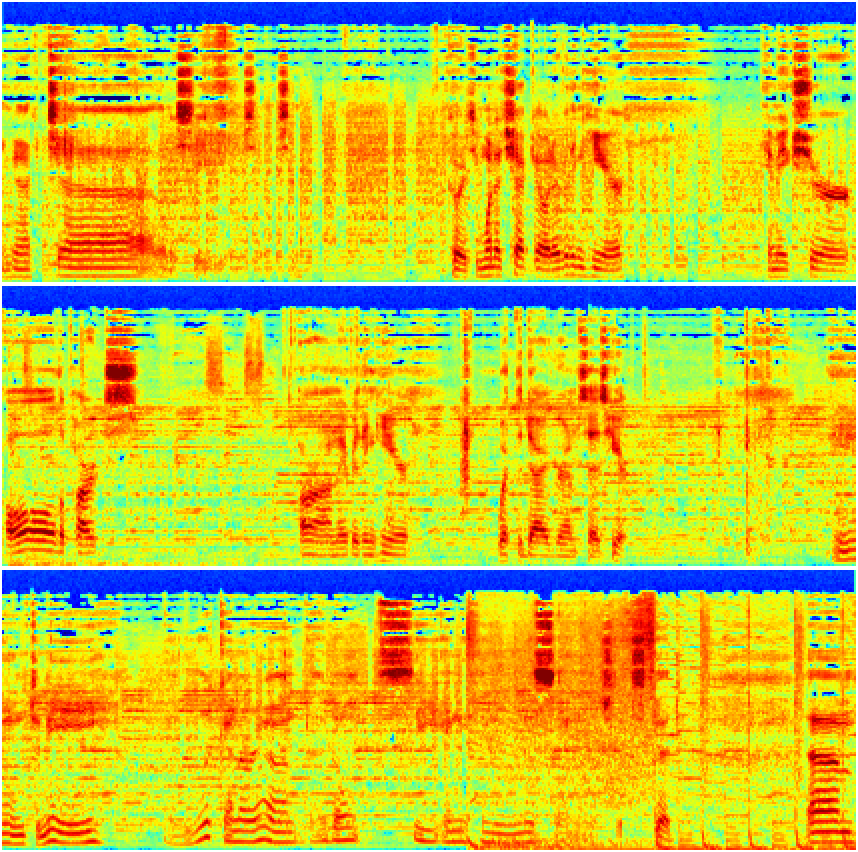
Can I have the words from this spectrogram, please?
we got, uh, let me see, let me see, let me see. Of course, you want to check out everything here and make sure all the parts are on everything here what the diagram says here. And to me, looking around, I don't see anything missing, which looks good. Um,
